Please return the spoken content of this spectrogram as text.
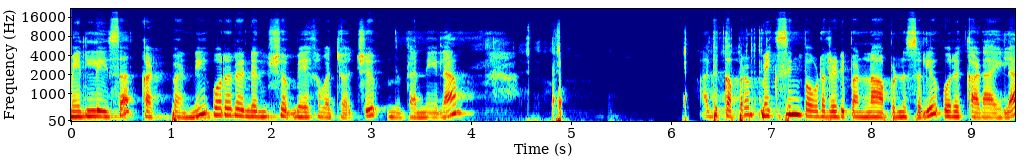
மெல்லிஸாக கட் பண்ணி ஒரு ரெண்டு நிமிஷம் வேக வச்சாச்சு இந்த தண்ணியில். அதுக்கப்புறம் மிக்சிங் பவுடர் ரெடி பண்ணலாம் அப்படின்னு சொல்லி ஒரு கடாயில்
